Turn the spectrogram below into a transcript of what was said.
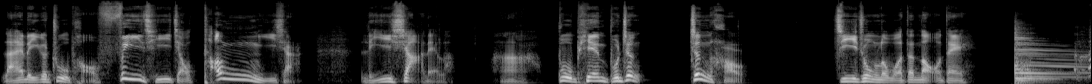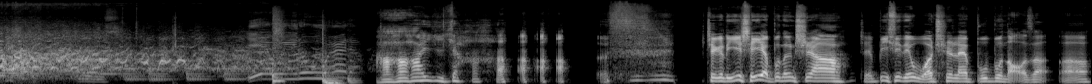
来了一个助跑，飞起一脚，腾一下，梨下来了啊！不偏不正，正好击中了我的脑袋。哎呀，这个梨谁也不能吃啊！这必须得我吃来补补脑子啊！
